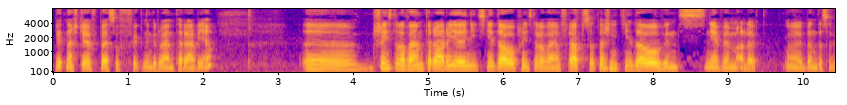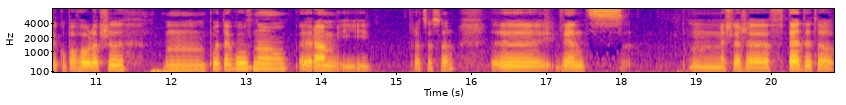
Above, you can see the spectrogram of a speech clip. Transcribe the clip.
15 FPS-ów jak nagrywałem Terrarię. Yy, przeinstalowałem Terrarię, nic nie dało, przeinstalowałem Frapsa, też nic nie dało, więc nie wiem, ale yy, będę sobie kupował lepszy mm, płytę główną, RAM i procesor. Więc mm, myślę, że wtedy to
